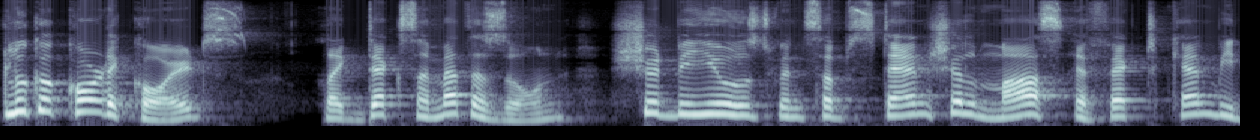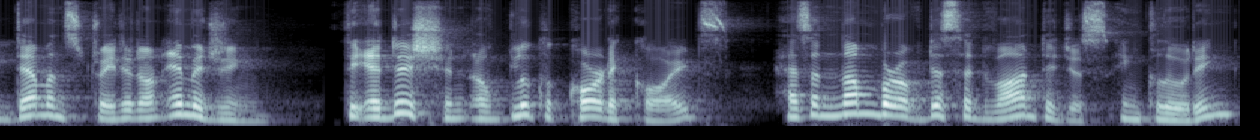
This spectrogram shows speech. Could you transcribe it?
Glucocorticoids, like dexamethasone, should be used when substantial mass effect can be demonstrated on imaging. The addition of glucocorticoids has a number of disadvantages, including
